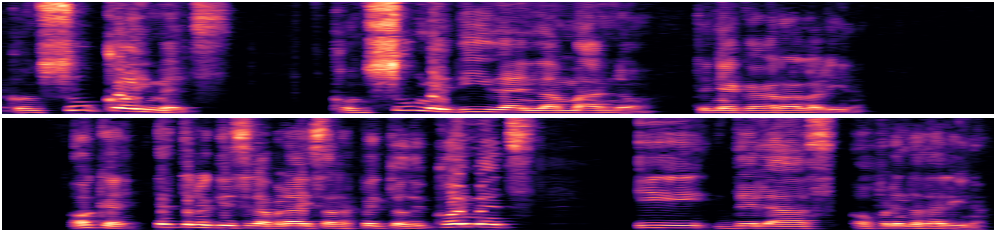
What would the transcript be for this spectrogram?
con su koimets, con su medida en la mano, tenía que agarrar la harina. Ok, esto es lo que dice la Braisa respecto de koimets y de las ofrendas de harina.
